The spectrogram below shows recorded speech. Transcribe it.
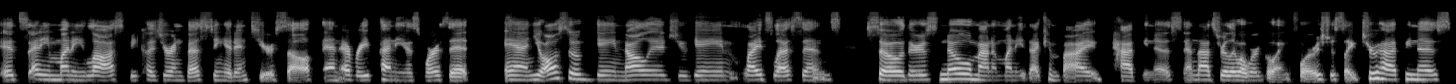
it's any money lost because you're investing it into yourself and every penny is worth it. And you also gain knowledge, you gain life lessons. So there's no amount of money that can buy happiness. And that's really what we're going for is just like true happiness,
